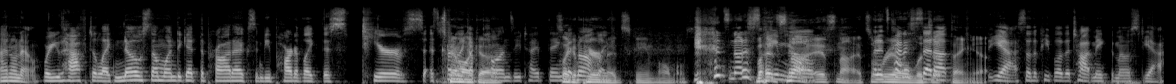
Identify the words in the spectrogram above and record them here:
I don't know where you have to like know someone to get the products and be part of like this tier of. It's, kind kinda like, like a, Ponzi type thing, it's like but a pyramid scheme almost. it's not a scheme. But it's not. It's not. It's a it's real kinda legit set up- thing. Yeah. yeah. So the people at the top make the most. Yeah.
